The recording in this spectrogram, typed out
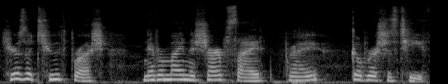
Here's a toothbrush. Never mind the sharp side. Right? Go brush his teeth.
